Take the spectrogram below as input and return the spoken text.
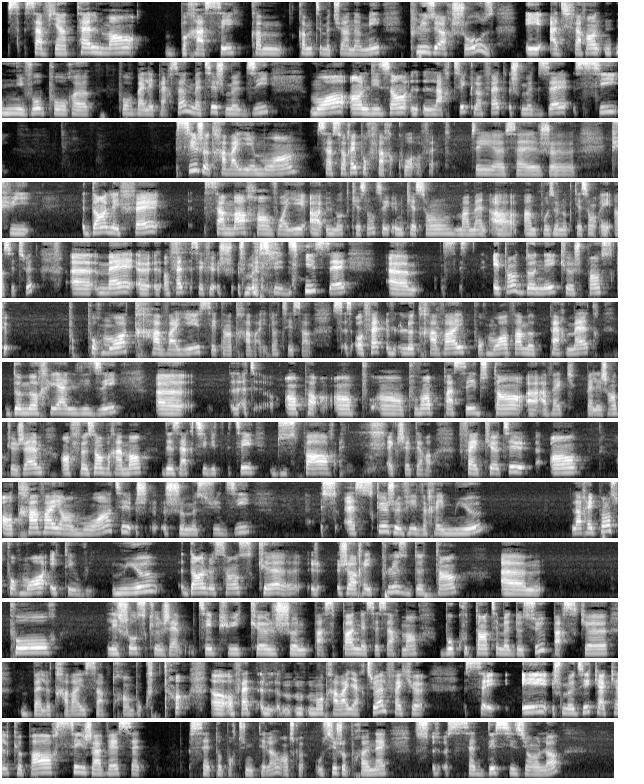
ça vient tellement brasser, comme, comme tu, tu as nommé, plusieurs choses et à différents niveaux pour, euh, pour ben, les personnes. Mais tu sais, je me dis, moi, en lisant l'article, en fait, je me disais, si, si je travaillais moins, ça serait pour faire quoi, en fait? Tu sais, euh, je, puis, dans les faits, ça m'a renvoyé à une autre question. C'est une question m'amène à, à, me poser une autre question et ainsi de suite. Euh, mais euh, en fait, c'est que je, me suis dit, c'est étant donné que je pense que pour moi, travailler, c'est un travail. Là, tu ça. En fait, le travail pour moi va me permettre de me réaliser. Euh, en, pouvant passer du temps euh, avec ben, les gens que j'aime, en faisant vraiment des activités, du sport, etc. Fait que, tu sais, en, en travaillant moi, tu sais, je, je me suis dit, est-ce que je vivrais mieux? La réponse pour moi était oui. Mieux dans le sens que j'aurais plus de temps euh, pour les choses que j'aime, tu puis que je ne passe pas nécessairement beaucoup de temps à mettre dessus parce que ben le travail ça prend beaucoup de temps. Euh, en fait, mon travail actuel fait que c'est et je me dis qu'à quelque part si j'avais cette cette opportunité là, en tout cas, ou si je prenais cette décision là,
